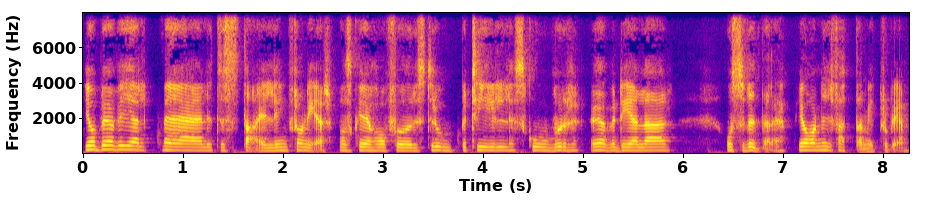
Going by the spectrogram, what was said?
Jag behöver hjälp med lite styling från er. Vad ska jag ha för strumpor till, skor, överdelar och så vidare. Ja, ni fattar mitt problem.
